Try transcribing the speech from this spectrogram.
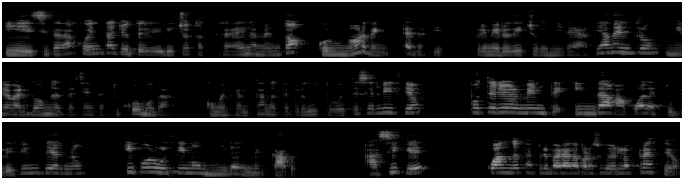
Y si te das cuenta, yo te he dicho estos tres elementos con un orden. Es decir, primero he dicho que mires hacia adentro, mira a ver dónde te sientes tú cómoda comercializando este producto o este servicio. Posteriormente, indaga cuál es tu precio interno y por último, mira el mercado. Así que, ¿cuándo estás preparada para subir los precios?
